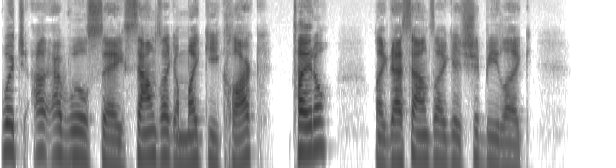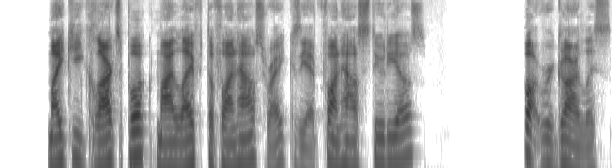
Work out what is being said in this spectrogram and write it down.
which I, I will say sounds like a Mikey Clark title. Like that sounds like it should be like Mikey Clark's book, My Life, The Funhouse, right? Because he had Funhouse Studios. But regardless,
